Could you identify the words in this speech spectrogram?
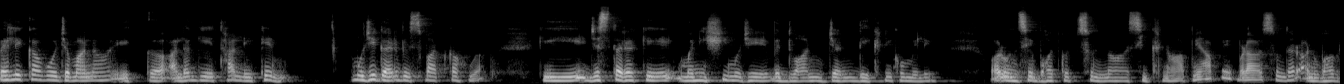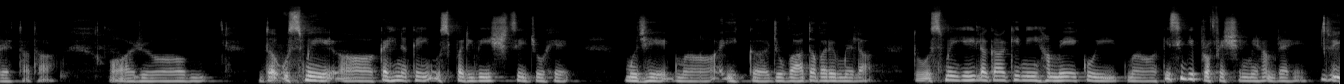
पहले का वो ज़माना एक अलग ये था, लेकिन मुझे गर्व इस बात का हुआ कि जिस तरह के मनीषी मुझे विद्वान जन देखने को मिले और उनसे बहुत कुछ सुनना सीखना अपने आप में बड़ा सुंदर अनुभव रहता था। और तो उसमें कहीं ना कहीं उस परिवेश से जो है मुझे एक जो वातावरण मिला। तो उसमें यही लगा कि नहीं हमें कोई किसी भी प्रोफेशन में हम रहें। जी।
